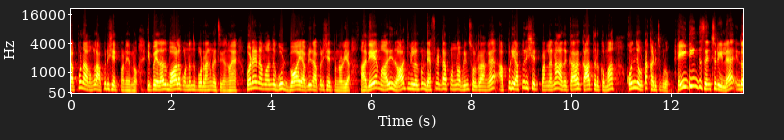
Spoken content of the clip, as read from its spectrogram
டப்புன்னு அவங்கள அப்ரிஷியேட் பண்ணிடணும். இப்போ ஏதாவது பாலை கொண்டு வந்து போடுறாங்கன்னு வச்சுக்கோங்களேன் உடனே நம்ம வந்து குட் பாய் அப்படின்னு அப்ரிஷியேட் பண்ணோம் இல்லையா? அதே மாதிரி ராட்வீலருக்கும் டெஃபினட்டாக பண்ணும் அப்படின்னு சொல்கிறாங்க அப்படி அப்ரிஷியேட் பண்ணலன்னா அதுக்காக காத்திருக்குமா? கொஞ்சம் விட்டா கடிச்சு விடும் எயிட்டீன்த் செஞ்சுரியில் இந்த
